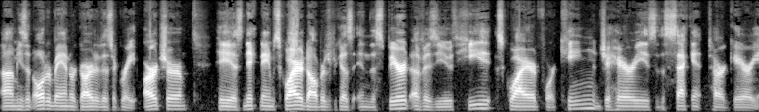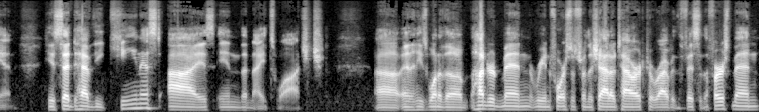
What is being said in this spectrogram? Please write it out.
Um, he's an older man regarded as a great archer. He is nicknamed Squire Dalbridge because, in the spirit of his youth, he squired for King Jaehaerys II Targaryen. He is said to have the keenest eyes in the Night's Watch. Uh, and he's one of the hundred men reinforcements from the Shadow Tower to arrive at the Fist of the First Men.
